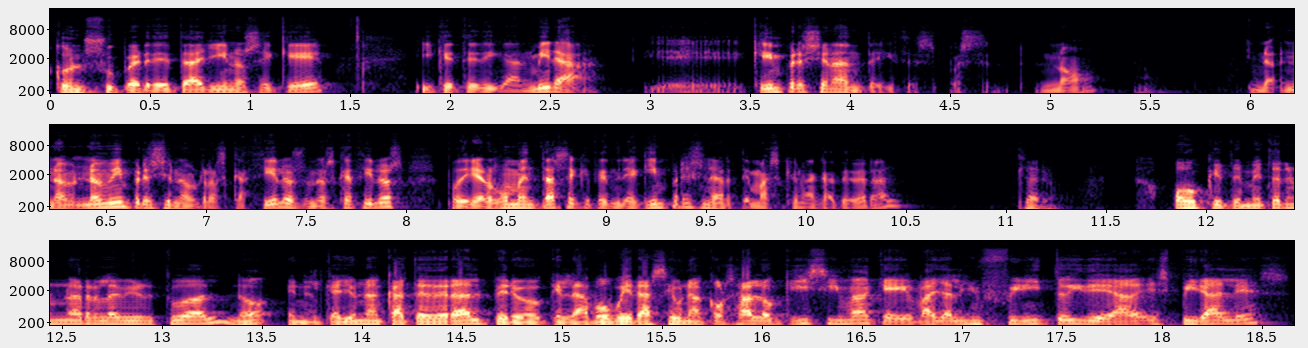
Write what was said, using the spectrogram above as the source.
con súper detalle y no sé qué, y que te digan, mira, eh, qué impresionante. Y dices, pues no. No, no- no me impresiona un rascacielos. Un rascacielos podría argumentarse que tendría que impresionarte más que una catedral. Claro. O que te metan en una realidad virtual, ¿no? En el que haya una catedral, pero que la bóveda sea una cosa loquísima, que vaya al infinito y de espirales.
